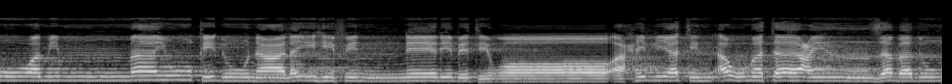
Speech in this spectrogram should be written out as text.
ومما يوقدون عليه في النار ابتغاء حلية أو متاع زبد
